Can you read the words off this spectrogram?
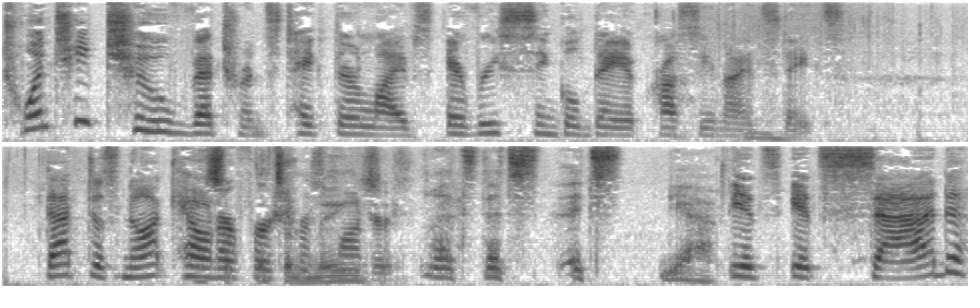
22 veterans take their lives every single day across the United mm-hmm. States. That does not count That's- our first that's responders. That's that's it's yeah. It's it's sad.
